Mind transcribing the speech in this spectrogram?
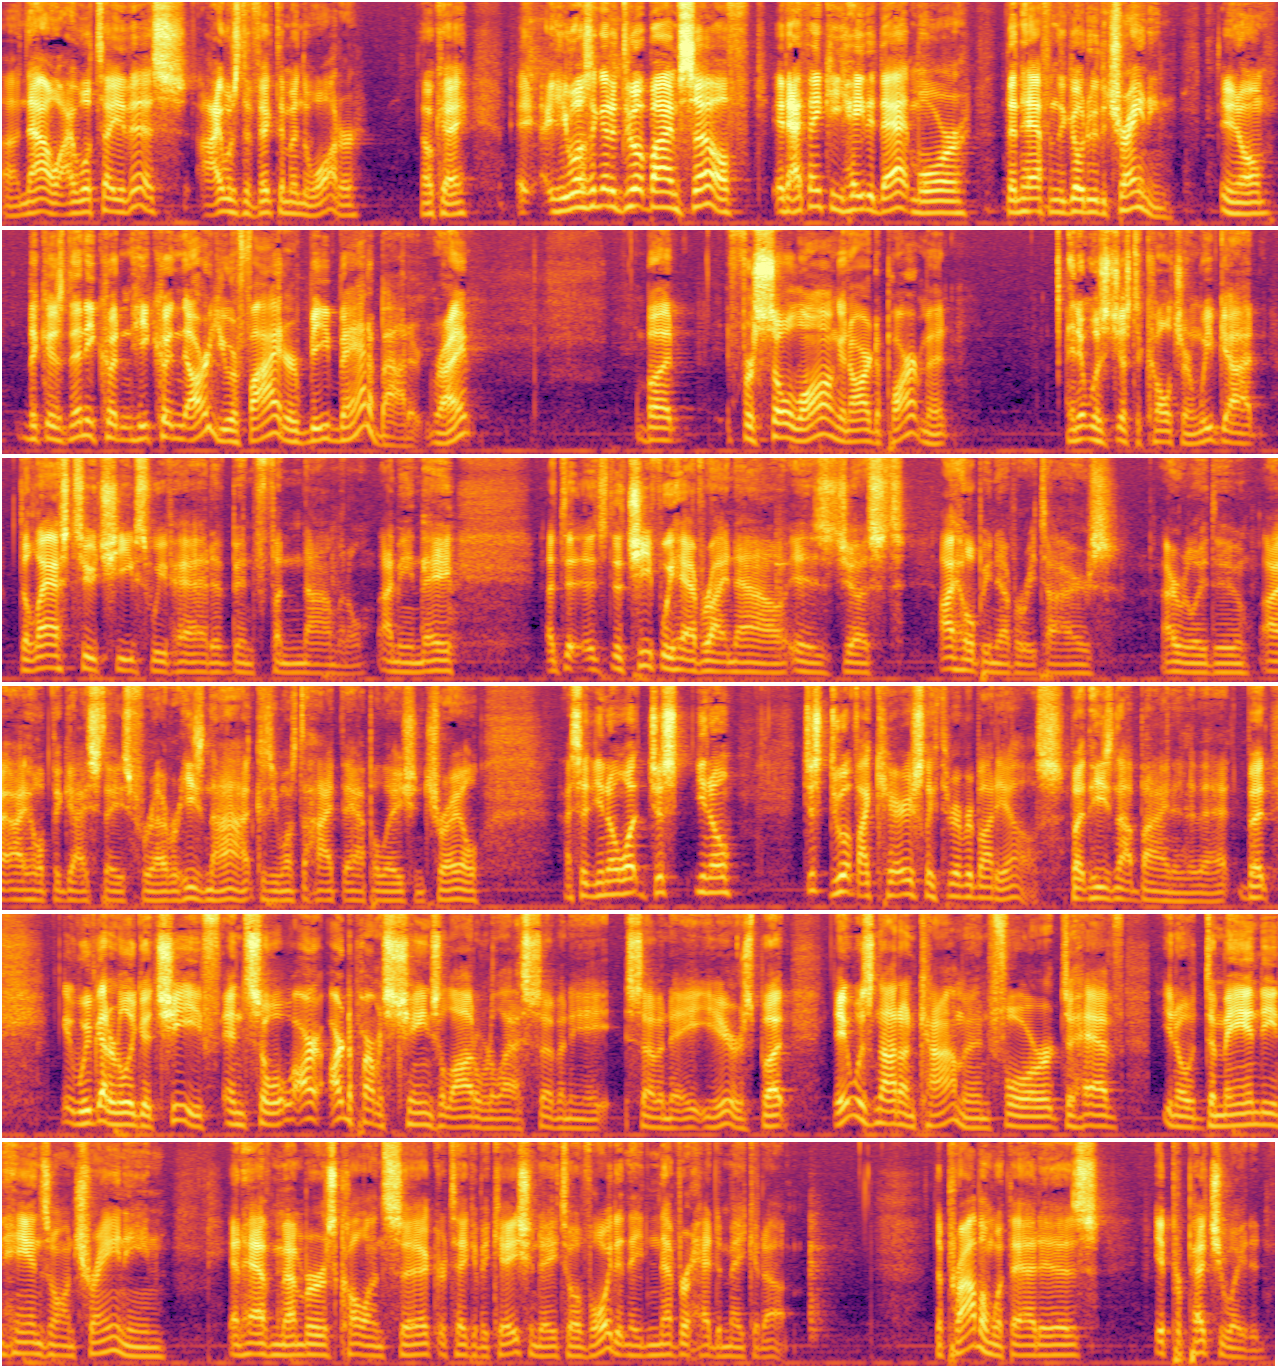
Uh, now I will tell you this: I was the victim in the water. Okay, he wasn't going to do it by himself, and I think he hated that more than having to go do the training. You know, because then he couldn't he couldn't argue or fight or be bad about it, right? But for so long in our department, and it was just a culture, and we've got the last two chiefs we've had have been phenomenal. I mean, they uh, the chief we have right now is just. I hope he never retires. I really do. I, I hope the guy stays forever. He's not because he wants to hype the Appalachian Trail. I said, you know what? Just you know, just do it vicariously through everybody else. But he's not buying into that. But we've got a really good chief, and so our, our department's changed a lot over the last seven to eight years. But it was not uncommon for to have you know demanding hands-on training and have members call in sick or take a vacation day to avoid it. and They never had to make it up. The problem with that is it perpetuated,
